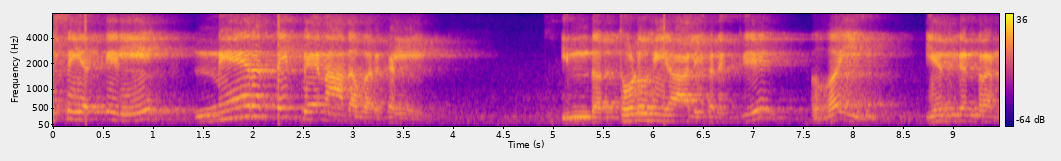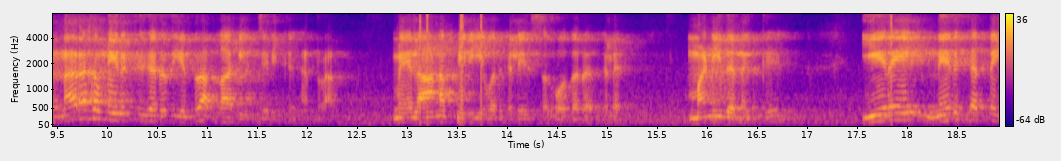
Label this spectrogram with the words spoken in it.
விஷயத்தில் நேரத்தை பேணாதவர்கள். இந்த தொழுகையாளிகளுக்கு என்கின்ற நரகம் இருக்குகிறது என்று அல்லாஹ் எச்சரிக்கின்றான். மேலான பெரியவர்களே சகோதரர்களே மனிதனுக்கு இறை நெருக்கத்தை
